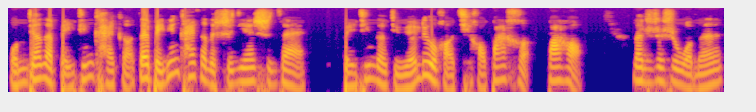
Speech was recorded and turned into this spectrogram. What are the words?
我们将在北京开课，在北京开课的时间是在北京的九月六号、七号、八号、八号。那这这是我们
